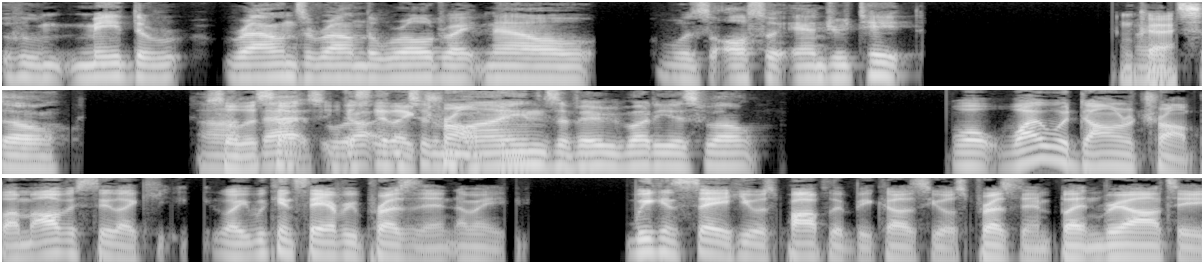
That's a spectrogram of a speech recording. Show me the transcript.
who made the rounds around the world right now was also Andrew Tate. Okay. Right? So uh, so let's, that so let's got say like into Trump the minds and, of everybody as well. Well, why would Donald Trump? I'm um, obviously like like we can say every president. I mean, we can say he was popular because he was president, but in reality,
